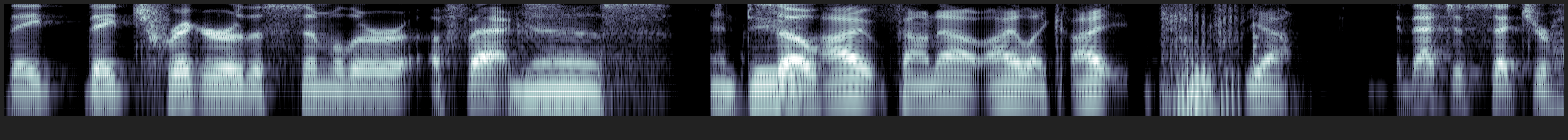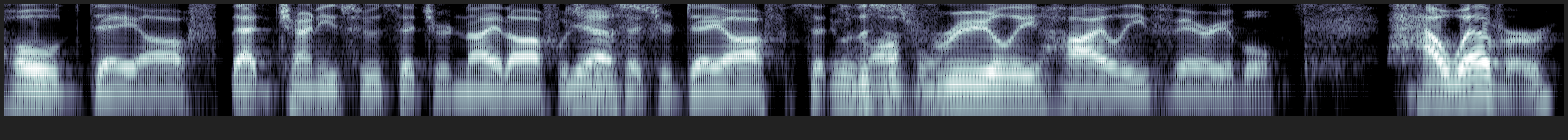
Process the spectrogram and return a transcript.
they they trigger the similar effects. yes. And dude, So- I found out. I like I yeah. And that just set your whole day off. That Chinese food set your night off, which Yes. then set your day off. Set, so this awful. is really highly variable. However,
